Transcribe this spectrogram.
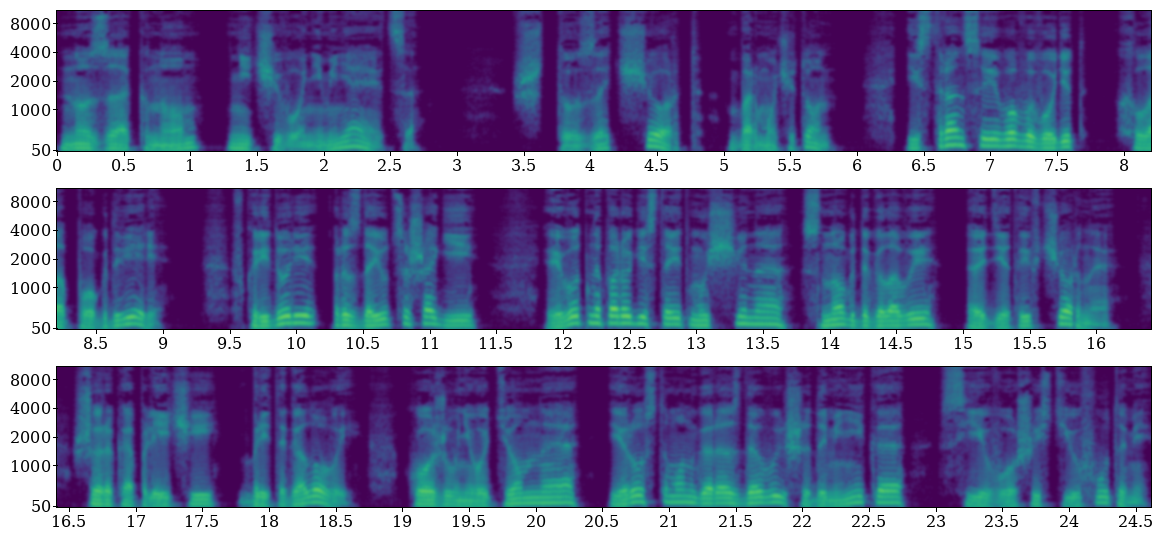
но за окном ничего не меняется. «Что за черт?» — бормочет он. Из транса его выводит хлопок двери. В коридоре раздаются шаги, и вот на пороге стоит мужчина с ног до головы одетый в черное, широкоплечий, бритоголовый. Кожа у него темная, и ростом он гораздо выше Доминика с его шестью футами.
